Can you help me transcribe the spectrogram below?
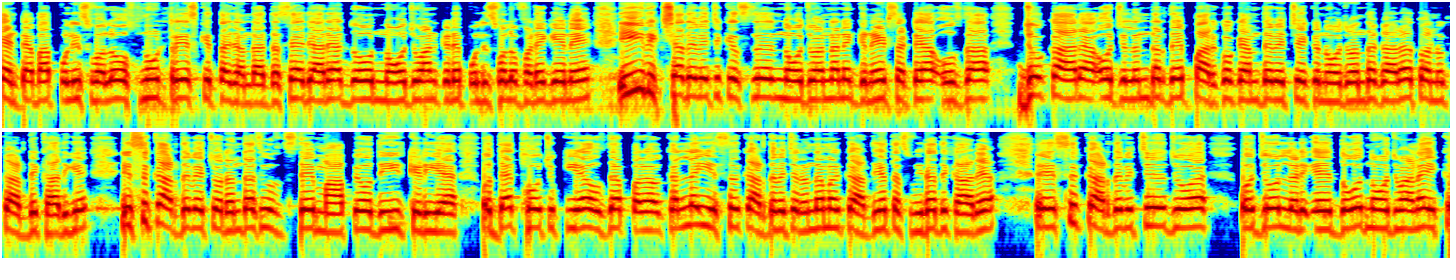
ਘੰਟੇ ਬਾਅਦ ਪੁਲਿਸ ਵੱਲੋਂ ਉਸ ਨੂੰ ਟਰੇਸ ਕੀਤਾ ਜਾਂਦਾ। ਦੱਸਿਆ ਜਾ ਰਿਹਾ, ਦੋ ਨੌਜਵਾਨ ਕਿਹੜੇ ਪੁਲਿਸ ਵੱਲੋਂ ਫੜੇ ਗਏ ਨੇ। ਈ ਰਿਕਸ਼ਾ ਦੇ ਵਿੱਚ ਕਿਸ ਨੌਜਵਾਨਾਂ ਨੇ ਗ੍ਰੇਨੇਡ ਸੱਟਿਆ ਉਸ ਦਾ ਜੋ ਘਰ ਹੈ, ਉਹ ਜਲੰਧਰ ਦੇ ਭਾਰਕੋ ਕੈਂਪ ਦੇ ਵਿੱਚ ਇੱਕ ਨੌਜਵਾਨ ਦਾ ਘਰ ਹੈ। ਤੁਹਾਨੂੰ ਘਰ ਦਿਖਾ ਦਈਏ। ਇਸ ਘਰ ਦੇ ਵਿੱਚ ਉਹ ਰਹਿੰਦਾ ਸੀ ਉਸ ਦੇ ਮਾਪਿਓ ਦੀ ਜਿਹੜੀ ਹੈ, ਉਹ ਡੈਥ ਹੋ ਚੁੱਕੀ ਹੈ। ਉਸ ਦਾ ਇਕੱਲਾ ਹੀ ਇਸ ਘਰ ਦੇ ਵਿੱਚ ਰਹਿੰਦਾ, ਮੈਂ ਘਰ ਦੀਆਂ ਤਸਵੀਰਾਂ ਦਿਖਾ ਰਿਹਾ। ਇਸ ਘਰ ਦੇ ਵਿੱਚ ਜੋ ਹੈ ਉਹ ਜੋ ਲੜਕੇ ਦੋ ਨੌਜਵਾਨ ਹੈ ਇੱਕ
